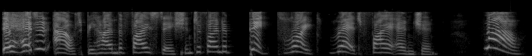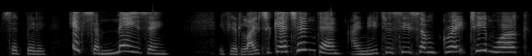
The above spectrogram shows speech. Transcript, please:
They headed out behind the fire station to find a big, bright red fire engine. Wow, said Billy, it's amazing. If you'd like to get in, then I need to see some great teamwork,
